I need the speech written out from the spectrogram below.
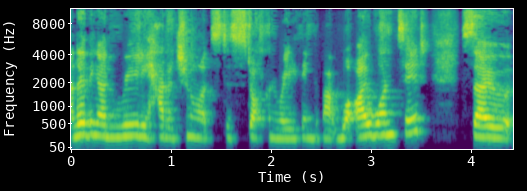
I don't think I'd really had a chance to stop and really think about what I wanted. So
